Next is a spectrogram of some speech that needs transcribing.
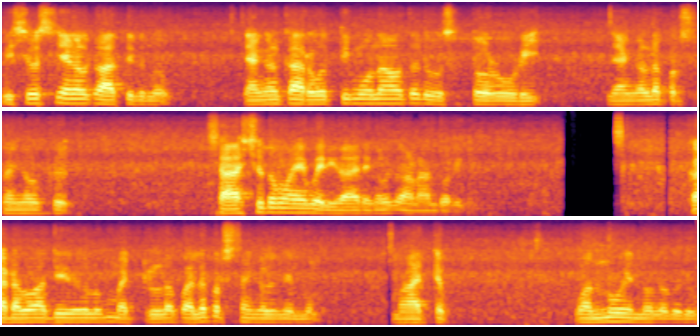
വിശ്വസിച്ച് ഞങ്ങൾ കാത്തിരുന്നു. ഞങ്ങൾക്ക് അറുപത്തി മൂന്നാമത്തെ ദിവസത്തോടുകൂടി ഞങ്ങളുടെ പ്രശ്നങ്ങൾക്ക് ശാശ്വതമായ പരിഹാരങ്ങൾ കാണാൻ തുടങ്ങി. കടബാധ്യതകളും മറ്റുള്ള പല പ്രശ്നങ്ങളിൽ നിന്നും മാറ്റം വന്നു എന്നുള്ളതൊരു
